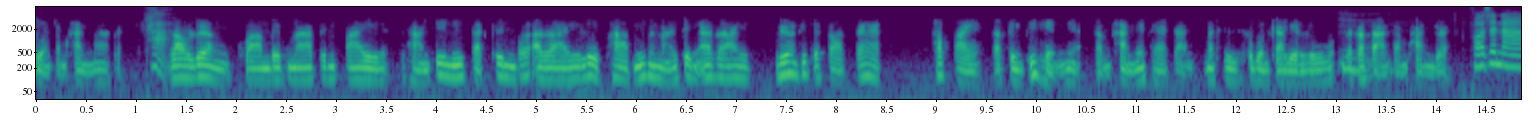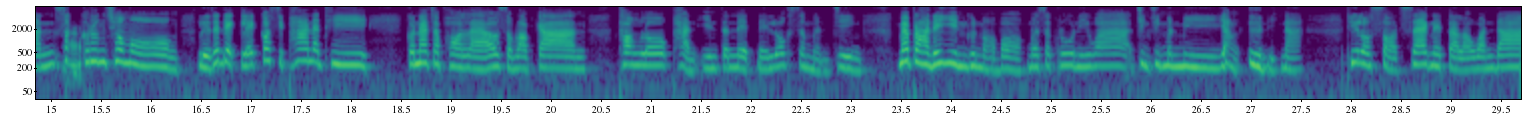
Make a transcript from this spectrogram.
ส่วนสำคัญมากเลยค่ะเล่าเรื่องความเป็นมาเป็นไปสถานที่นี้จัดขึ้นเพราะอะไรรูปภาพนี้มันหมายถึงอะไร เรื่องที่จะสอดแทรก เข้าไปกับสิ่งที่เห็นเนี่ยสำคัญไม่แพ้กัน มันคือกระบวนการเรียนรู้อืมแล้วก็สารสัมพันธ์ด้วย เพราะฉะนั้นสักครับครึ่งชั่วโมง หรือถ้าเด็กเล็กก็ 15 นาที ก็น่าจะพอแล้วสำหรับการท่องโลกผ่านอินเทอร์เน็ตในโลกเสมือนจริง แม่ปลาได้ยินคุณหมอบอกเมื่อสักครู่นี้ว่าจริง ๆ มันมีอย่างอื่นอีกนะ ที่เราสอดแทรกในแต่ละวันได้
